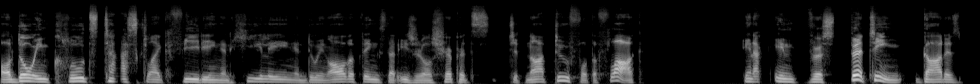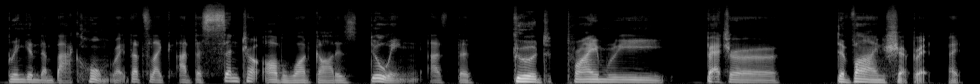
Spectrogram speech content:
although includes tasks like feeding and healing and doing all the things that Israel's shepherds did not do for the flock, in, in verse 13, God is bringing them back home, right? That's like at the center of what God is doing as the good, primary, better, divine shepherd, right?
